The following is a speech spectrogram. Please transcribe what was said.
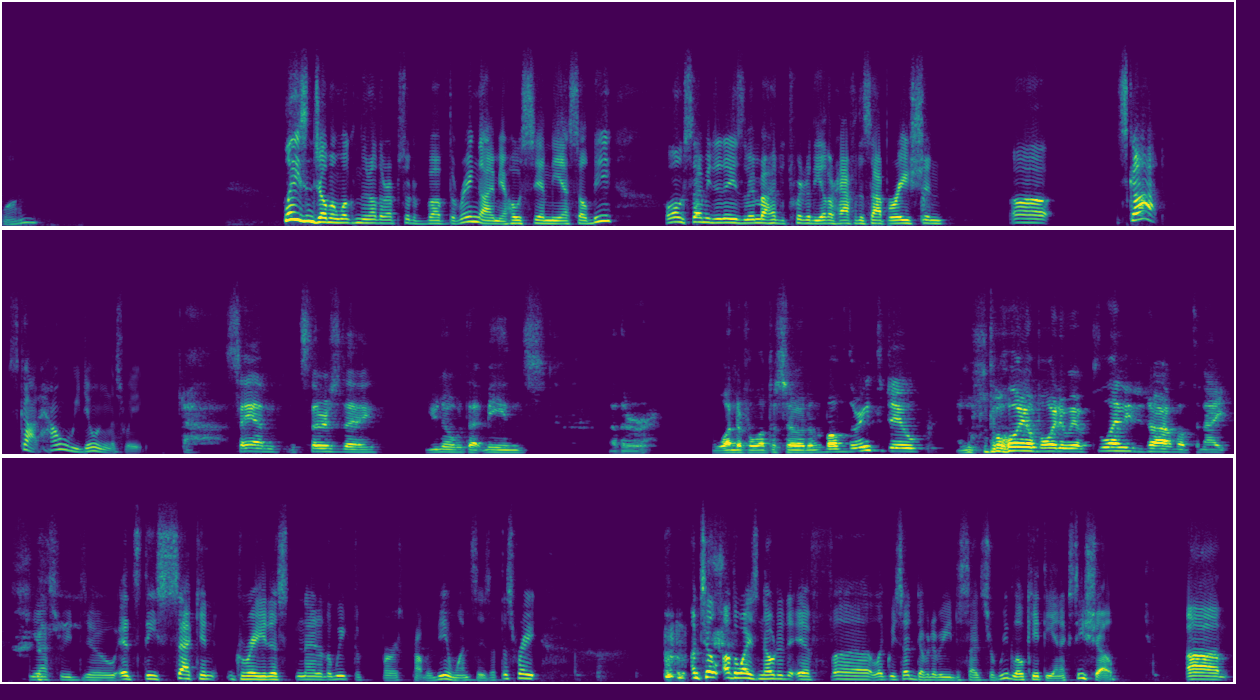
One. Ladies and gentlemen, welcome to another episode of Above the Ring. I'm your host, Sam the SLB. Alongside me today is the member behind the Twitter, the other half of this operation, uh, Scott. Scott, how are we doing this week? Sam, it's Thursday. You know what that means. Another wonderful episode of Above the Ring to do. And boy, oh boy, do we have plenty to talk about tonight. Yes, we do. It's the second greatest night of the week. The first probably being Wednesdays at this rate. Until otherwise noted, if, uh, like we said, WWE decides to relocate the NXT show. Um,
